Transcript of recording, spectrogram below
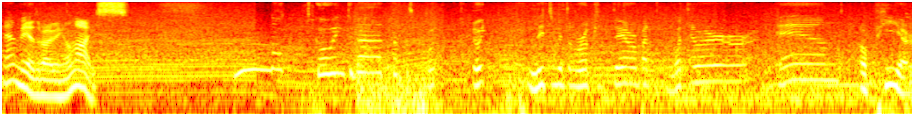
And we are driving on ice. Not going too bad, but a little bit of rocket there, but whatever. And up here.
